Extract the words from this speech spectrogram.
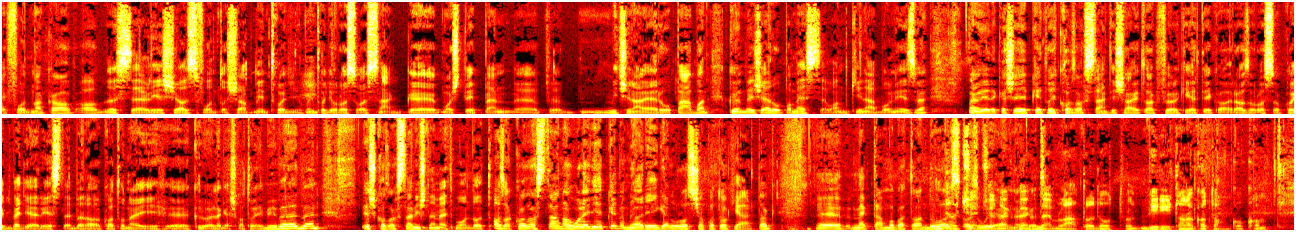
iPhone-nak a, a összeelése az fontosabb, mint hogy, mint hogy Oroszország most éppen mit csinál Európában. Különben is Európa messze van Kínából nézve. Nagyon érdekes egyébként, hogy Kazaksztánt is állítólag fölkérték arra az oroszok, hogy vegyen részt ebben a katonai, különleges katonai műveletben, és Kazaksztán is nemet mondott. Az a Kazaksztán, ahol egyébként, ami a régen orosz csapatok jártak, megtámogatandó az, az új meg nem látod, ott virítanak a tankokon.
